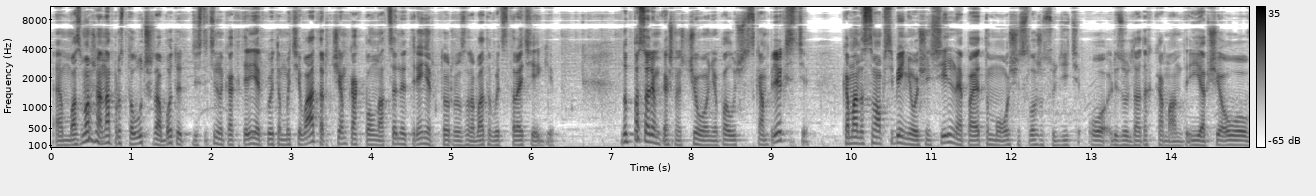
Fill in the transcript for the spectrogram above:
эм, возможно, она просто лучше работает действительно как тренер, какой-то мотиватор, чем как полноценный тренер, который разрабатывает стратегии. Ну, посмотрим, конечно, чего у нее получится с комплексити. Команда сама по себе не очень сильная, поэтому очень сложно судить о результатах команды и вообще о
